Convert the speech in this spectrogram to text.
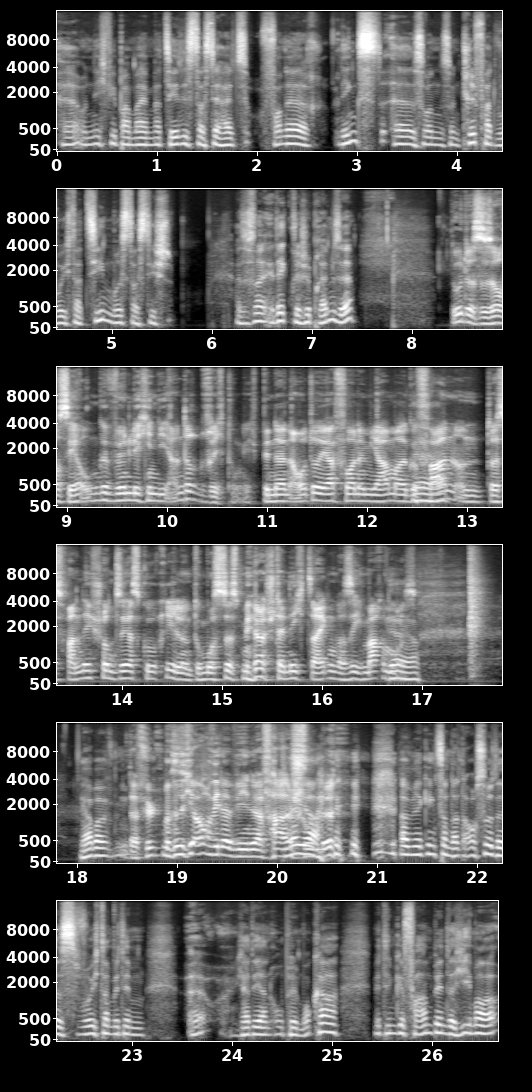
äh, und nicht wie bei meinem Mercedes, dass der halt vorne links äh, so, ein, so einen Griff hat, wo ich da ziehen muss, dass die, also so eine elektrische Bremse. Du, das ist auch sehr ungewöhnlich in die andere Richtung. Ich bin dein Auto ja vor einem Jahr mal gefahren ja, ja. und das fand ich schon sehr skurril und du musstest mir ja ständig zeigen, was ich machen ja, muss. Ja, aber da fühlt man sich auch wieder wie in der Fahrschule. Ja, ja. aber mir ging es dann halt auch so, dass, wo ich dann mit dem, äh, ich hatte ja einen Opel Mokka, mit dem gefahren bin, dass ich immer,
